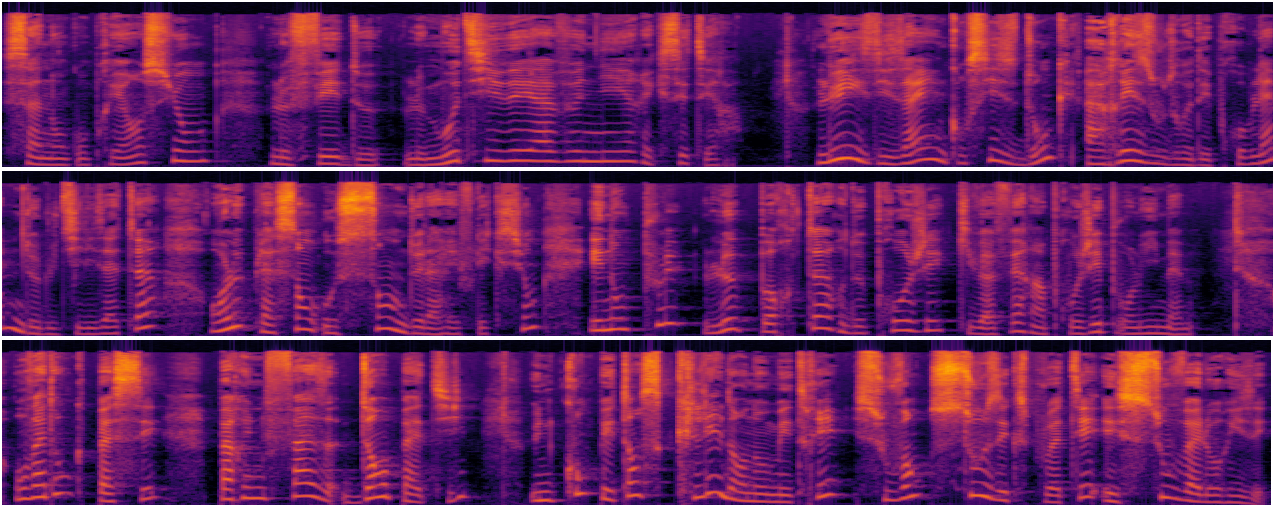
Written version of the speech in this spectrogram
sa non-compréhension, le fait de le motiver à venir, etc. L'UX design consiste donc à résoudre des problèmes de l'utilisateur en le plaçant au centre de la réflexion et non plus le porteur de projet qui va faire un projet pour lui-même. On va donc passer par une phase d'empathie, une compétence clé dans nos métiers, souvent sous-exploitée et sous-valorisée.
